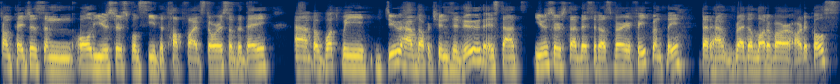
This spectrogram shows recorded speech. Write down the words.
front pages, and all users will see the top five stories of the day. Uh, but what we do have the opportunity to do is that users that visit us very frequently, that have read a lot of our articles,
